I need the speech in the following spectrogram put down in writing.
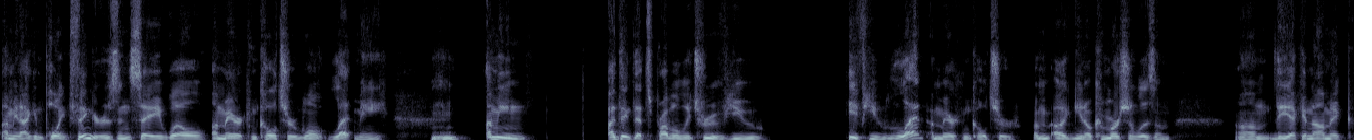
I mean, I can point fingers and say, well, American culture won't let me. Mm-hmm. I mean, I think that's probably true of you if you let American culture, um, uh, you know, commercialism, um, the economic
